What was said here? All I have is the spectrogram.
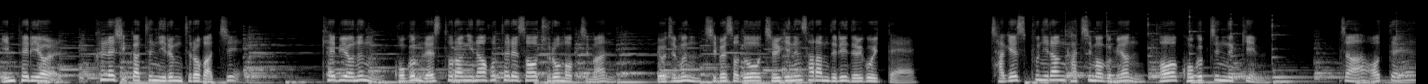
임페리얼, 클래식 같은 이름 들어봤지? 캐비어는 고급 레스토랑이나 호텔에서 주로 먹지만 요즘은 집에서도 즐기는 사람들이 늘고 있대. 자개 스푼이랑 같이 먹으면 더 고급진 느낌. 자, 어때?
